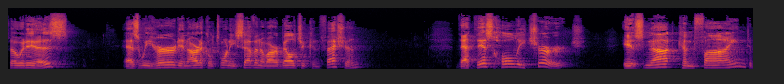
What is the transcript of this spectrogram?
So it is, as we heard in Article 27 of our Belgic Confession, that this holy church is not confined,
